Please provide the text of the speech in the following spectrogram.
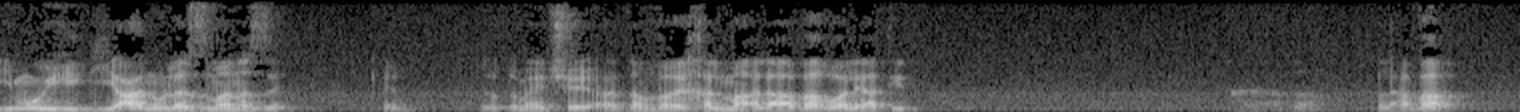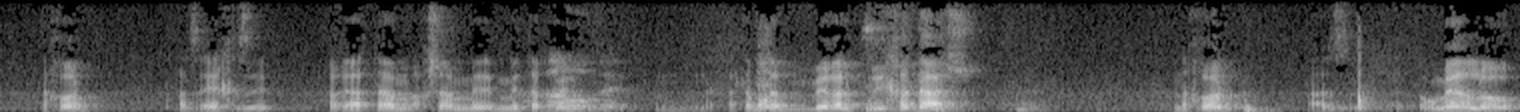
אם הוא הגיענו לזמן הזה, כן? זאת אומרת שאתה מברך על מה? על העבר או על העתיד? על העבר. נכון? אז איך זה? הרי אתה עכשיו מטפל... אתה מדבר על פרי חדש, נכון? אז אתה אומר לו,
